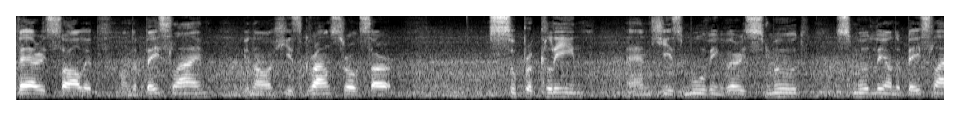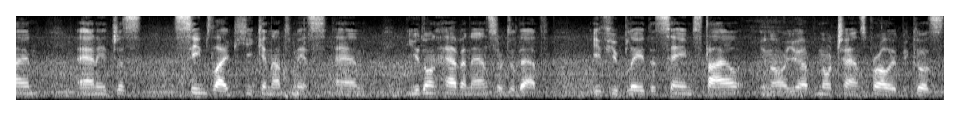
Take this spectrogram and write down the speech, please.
very solid on the baseline. You know his ground strokes are super clean and he's moving very smooth, smoothly on the baseline, and it just seems like he cannot miss. And you don't have an answer to that. If you play the same style, you know you have no chance probably because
